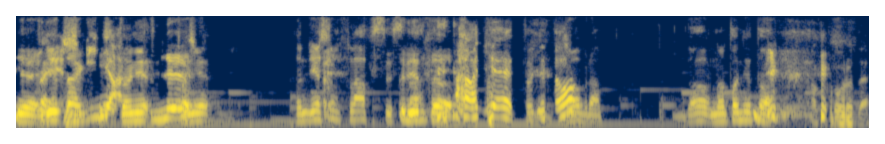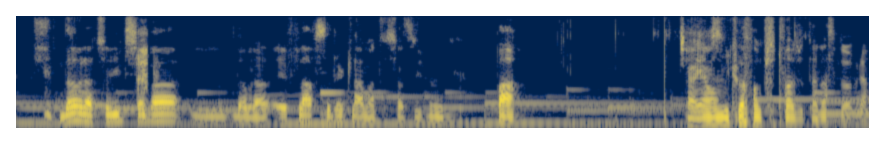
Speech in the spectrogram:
nie takie. To nie, Nie. to nie, to nie są flapsy, To nie to. A nie, to nie to? Dobra. Do, no to nie to. O kurde. Dobra, czyli trzeba... i- Dobra, y, flapsy reklama, to trzeba coś wymyślić. Pa. Czekaj, ja mam mikrofon przy twarzy teraz. Dobra.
